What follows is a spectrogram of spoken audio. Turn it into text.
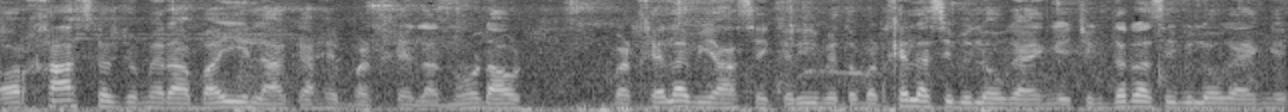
और ख़ास कर जो मेरा भाई इलाका है बटखेला नो डाउट बटखेला भी यहाँ से करीब है तो बटखेला से भी लोग आएँगे चिकदर्रा से भी लोग आएँगे।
